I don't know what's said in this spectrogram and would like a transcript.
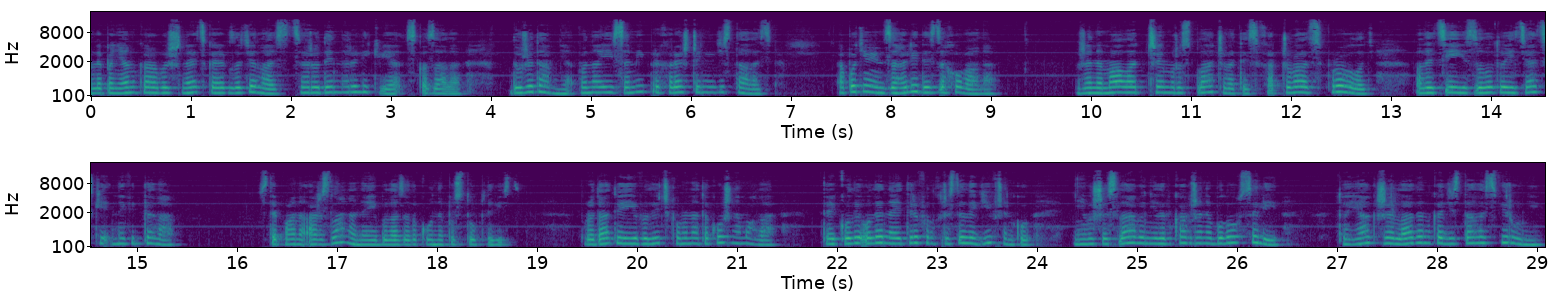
Але панянка Вишнецька, як затялась, це родинна реліквія, сказала. Дуже давня, вона їй самій при хрещенню дісталась, а потім їм взагалі десь заховала. Вже не мала чим розплачуватись, харчувалась впроголодь, але цієї золотої цяцьки не віддала. Степана аж зла на неї була за таку непоступливість. Продати її величка вона також не могла. Та й коли Олена і Трифон хрестили дівчинку, ні Вишеслави, ні Левка вже не було в селі, то як же ладанка дісталась віруні?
